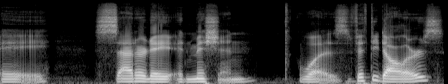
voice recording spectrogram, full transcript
a Saturday admission was $50.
